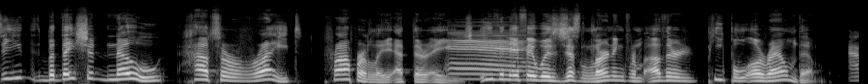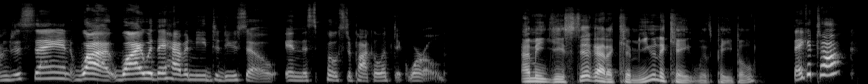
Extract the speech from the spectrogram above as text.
Do you, but they should know how to write properly at their age, even if Eh. it was just learning from other people around them. I'm just saying, why why would they have a need to do so in this post-apocalyptic world? I mean, you still got to communicate with people. They could talk.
